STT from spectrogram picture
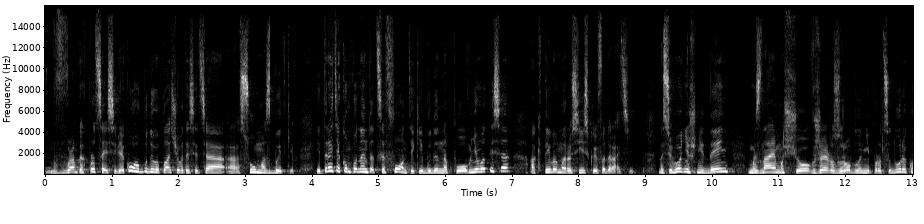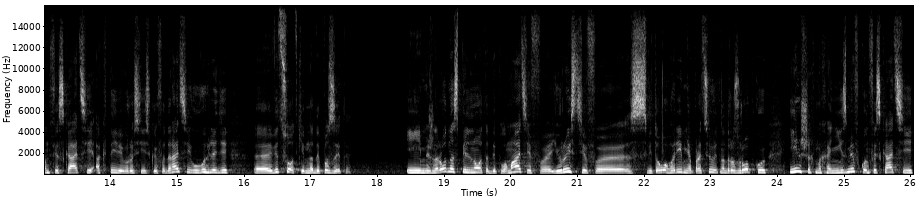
в рамках процесів, якого буде виплачуватися ця е, сума збитків. І третя компонента це фонд, який буде наповнюватися активами Російської Федерації. На сьогоднішній день ми знаємо, що вже розроблені процедури конфіскації активів Російської Федерації у вигляді е, відсотків на депозити. І міжнародна спільнота дипломатів, е, юристів е, світового рівня працюють над розробкою інших механізмів конфіскації,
